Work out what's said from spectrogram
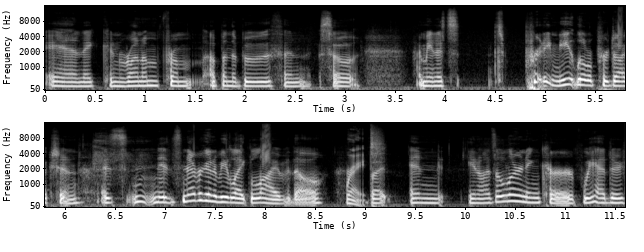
and they can run them from up in the booth, and so, I mean, it's it's pretty neat little production. It's it's never going to be like live though. right. But and you know, it's a learning curve. We had to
